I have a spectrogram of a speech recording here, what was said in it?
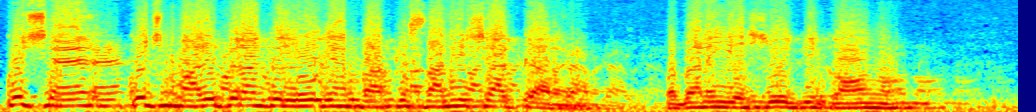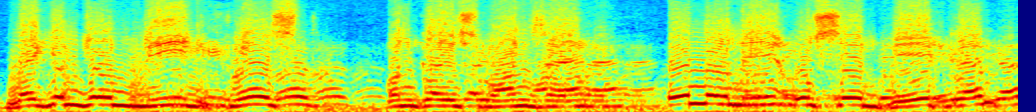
کچھ ہیں، کچھ ہماری طرح کے لوگ ہیں، پاکستانی شک کر رہے ہیں۔ پتہ نہیں یسوع کی کون ہے لیکن جو مین فرسٹ ان کا رسپانس ہے، انہوں نے اسے دیکھ کر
